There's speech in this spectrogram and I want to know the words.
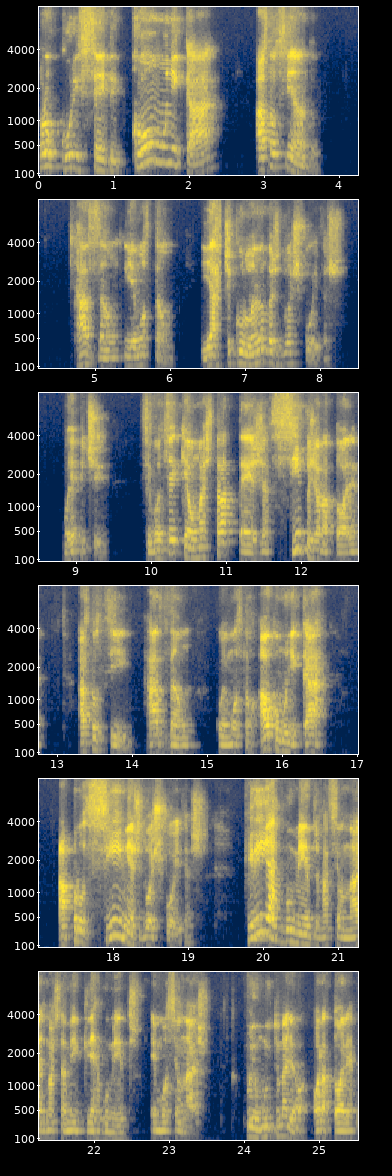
procure sempre comunicar associando razão e emoção e articulando as duas coisas. Vou repetir. Se você quer uma estratégia simples de oratória, associe razão com emoção. Ao comunicar, aproxime as duas coisas. Crie argumentos racionais, mas também crie argumentos emocionais. Foi muito melhor. Oratória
